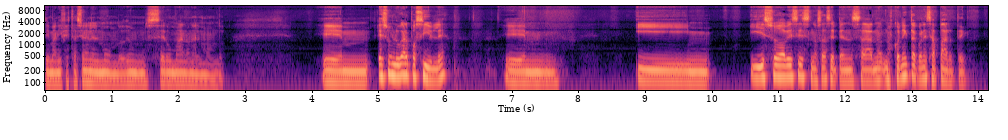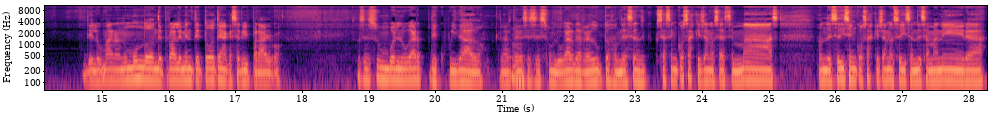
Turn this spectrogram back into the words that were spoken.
de manifestación en el mundo, de un ser humano en el mundo. Eh, es un lugar posible eh, y, y eso a veces nos hace pensar, nos conecta con esa parte del humano en un mundo donde probablemente todo tenga que servir para algo. Entonces es un buen lugar de cuidado. El arte a mm. veces es un lugar de reductos donde se hacen cosas que ya no se hacen más, donde se dicen cosas que ya no se dicen de esa manera,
